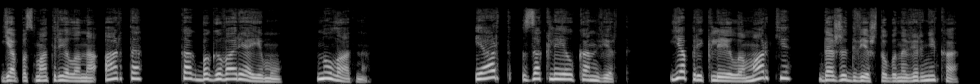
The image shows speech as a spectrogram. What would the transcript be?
Я посмотрела на Арта, как бы говоря ему «ну ладно». И Арт заклеил конверт. Я приклеила марки, даже две, чтобы наверняка.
